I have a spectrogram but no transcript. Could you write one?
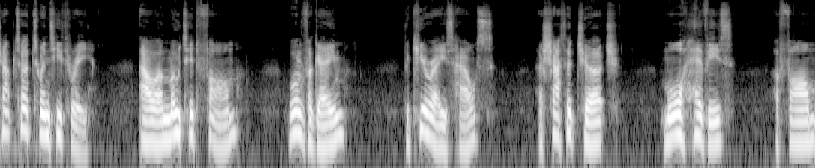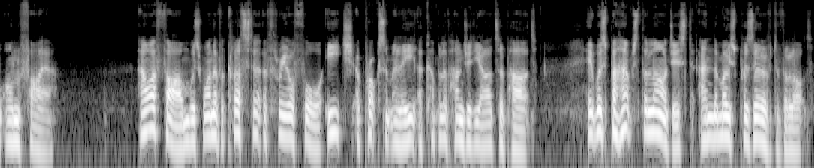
Chapter 23 Our Moated Farm, Wulverghem, the Curé's House, a Shattered Church, More Heavies, a Farm on Fire. Our farm was one of a cluster of three or four, each approximately a couple of hundred yards apart. It was perhaps the largest and the most preserved of the lot.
